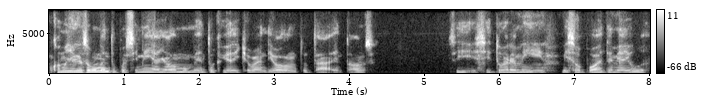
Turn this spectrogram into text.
cuando llegue ese momento, pues sí me ha llegado un momento que yo he dicho, ven Dios, ¿dónde tú estás? Entonces, si, si tú eres mi, mi soporte, mi ayuda.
